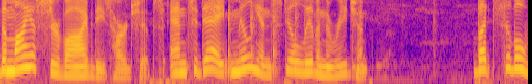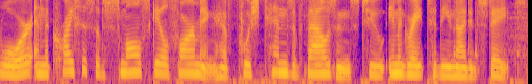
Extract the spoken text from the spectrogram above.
The Maya survived these hardships, and today millions still live in the region. But civil war and the crisis of small scale farming have pushed tens of thousands to immigrate to the United States.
